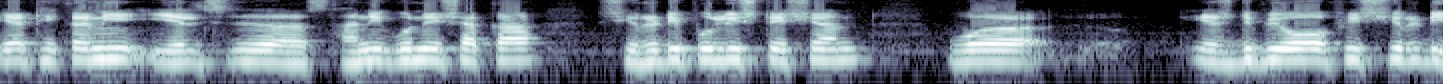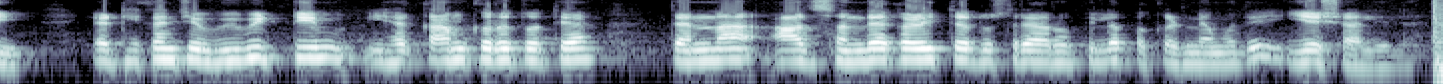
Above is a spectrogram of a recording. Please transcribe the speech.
या ठिकाणी एल स्थानिक गुन्हे शाखा शिर्डी पोलीस स्टेशन व S D P O office Shirdi या ठिकाणच्या विविध टीम ह्या काम करत होत्या. त्यांना आज संध्याकाळी त्या दुसऱ्या आरोपीला पकडण्यामध्ये यश आलेलं आहे.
